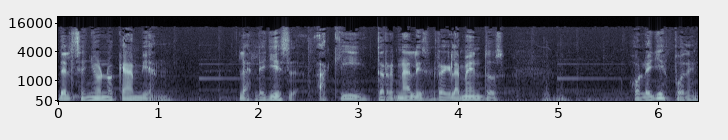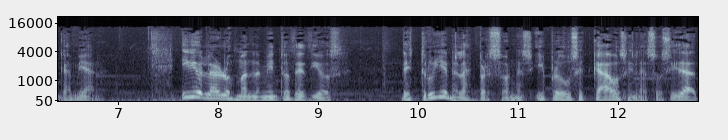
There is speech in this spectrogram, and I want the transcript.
del Señor no cambian las leyes aquí, terrenales, reglamentos o leyes pueden cambiar. Y violar los mandamientos de Dios destruyen a las personas y produce caos en la sociedad.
